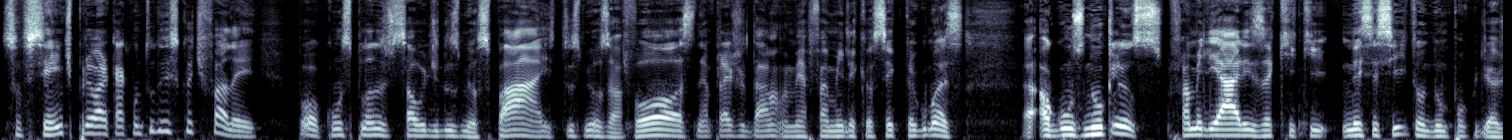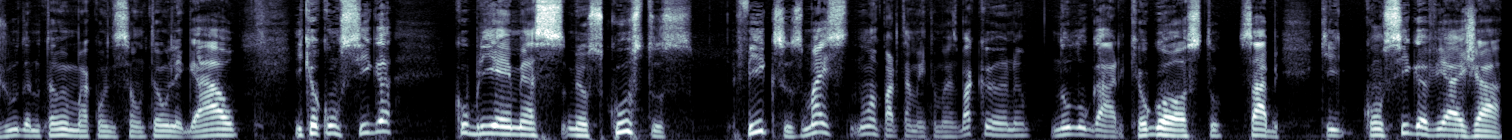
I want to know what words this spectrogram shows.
suficiente para eu arcar com tudo isso que eu te falei. Pô, com os planos de saúde dos meus pais, dos meus avós, né, para ajudar a minha família, que eu sei que tem algumas ah, alguns núcleos familiares aqui que necessitam de um pouco de ajuda, não estão em uma condição tão legal, e que eu consiga cobrir aí minhas, meus custos fixos, mas num apartamento mais bacana, no lugar que eu gosto, sabe? Que consiga viajar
